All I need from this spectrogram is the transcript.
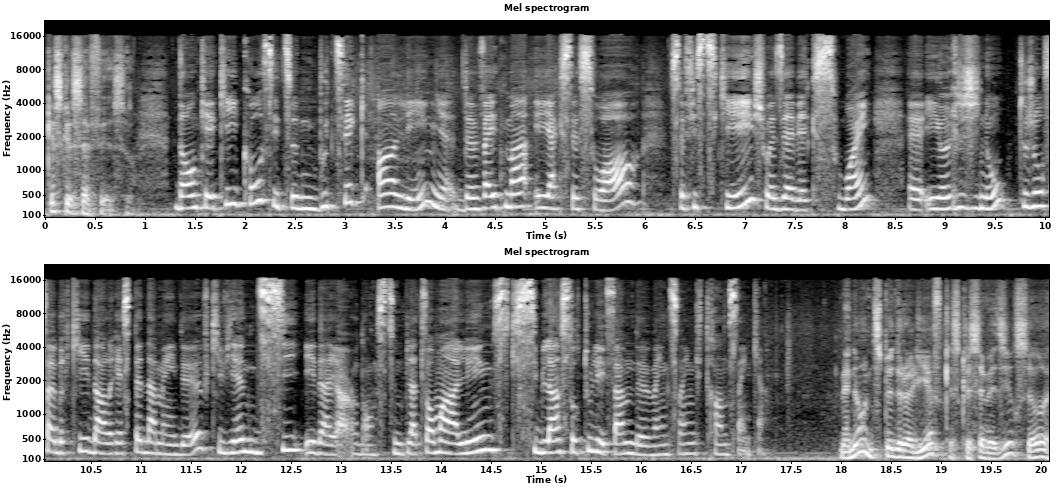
qu'est-ce que ça fait, ça? Donc, Keiko, c'est une boutique en ligne de vêtements et accessoires sophistiqués, choisis avec soin euh, et originaux, toujours fabriqués dans le respect de la main-d'œuvre, qui viennent d'ici et d'ailleurs. Donc, c'est une plateforme en ligne ciblant surtout les femmes de 25-35 ans. Maintenant, un petit peu de relief, qu'est-ce que ça veut dire, ça, euh,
